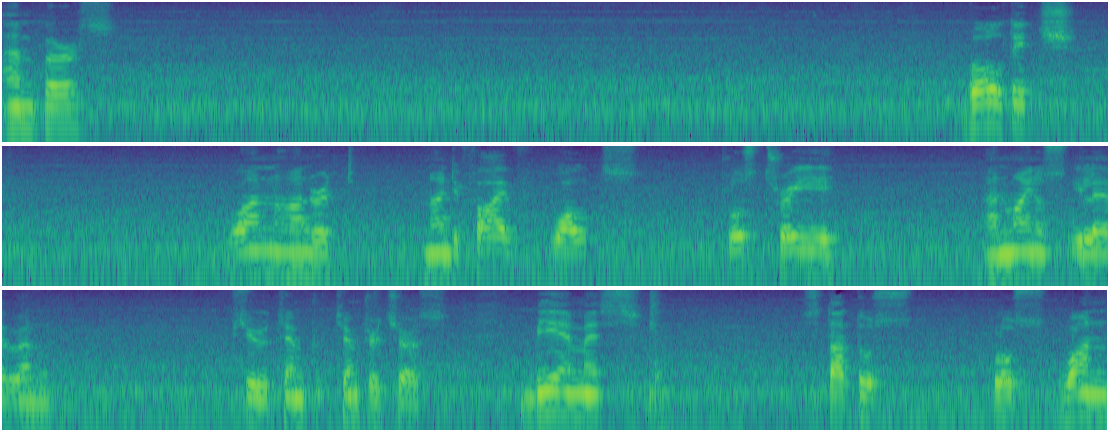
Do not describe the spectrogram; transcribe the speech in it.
amperes voltage 195 volts plus 3 and minus 11 few temp temperatures. BMS status plus 1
